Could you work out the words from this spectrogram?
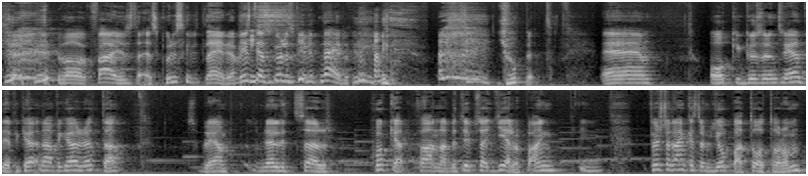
Det var, fan just det, jag skulle skrivit ner det. Jag visste jag skulle skrivit ner det. Jobbet. Eh, och Gustav III, fick, hö- när han fick höra detta, så blev han, så blev han lite så här chockad. För han hade typ så här hjälp. Han, först hade Ankarström jobbat åt honom.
